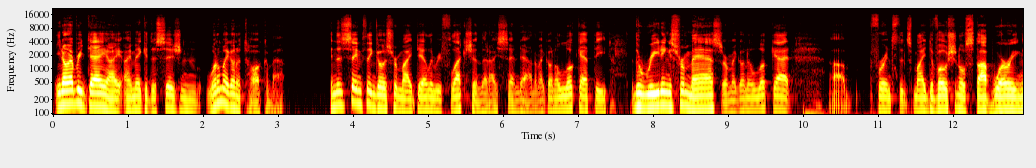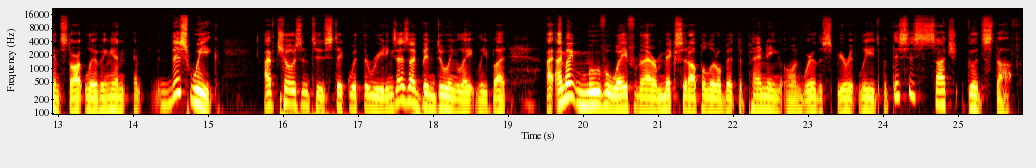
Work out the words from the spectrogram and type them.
You know, every day I, I make a decision. What am I going to talk about? And the same thing goes for my daily reflection that I send out. Am I going to look at the the readings from mass, or am I going to look at, uh, for instance, my devotional "Stop Worrying and Start Living"? And, and this week, I've chosen to stick with the readings as I've been doing lately, but I, I, might move away from that or mix it up a little bit depending on where the Spirit leads. But this is such good stuff.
